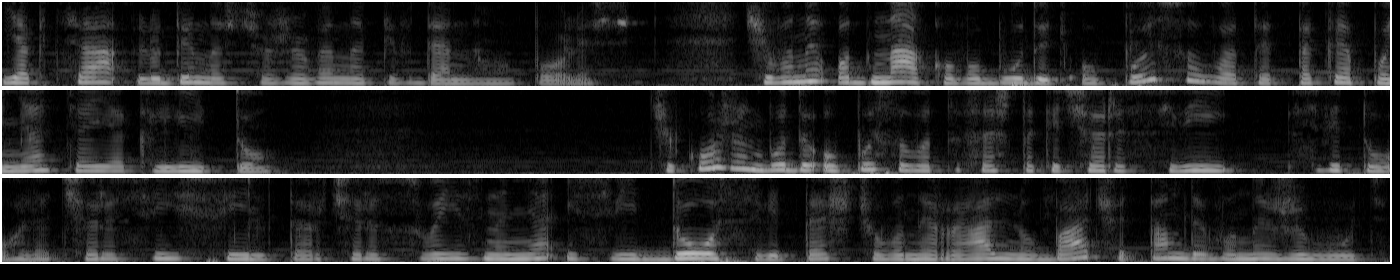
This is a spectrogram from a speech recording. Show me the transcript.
як ця людина, що живе на південному полюсі? Чи вони однаково будуть описувати таке поняття, як літо? Чи кожен буде описувати все ж таки через свій світогляд, через свій фільтр, через свої знання і свій досвід, те, що вони реально бачать там, де вони живуть.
